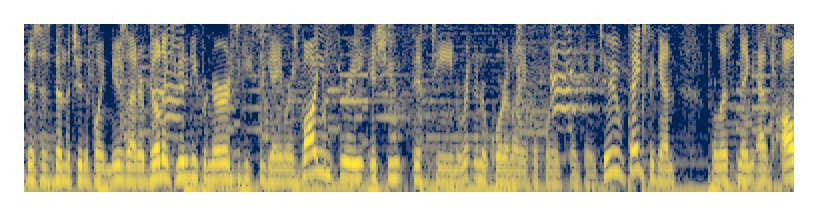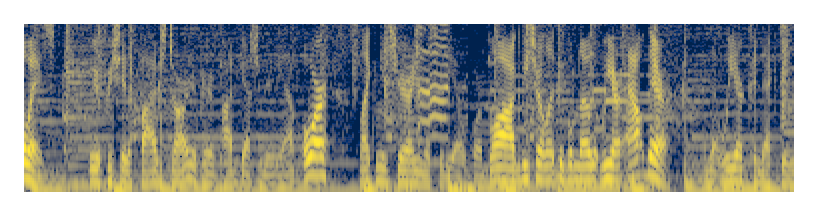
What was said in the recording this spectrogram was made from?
This has been the To The Point newsletter, Building Community for Nerds, Geeks, and Gamers, Volume 3, Issue 15, written and recorded on April 20, 2022. Thanks again for listening. As always, we appreciate a five star in your favorite podcast reviewing app or liking and sharing this video or blog. Be sure to let people know that we are out there and that we are connecting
